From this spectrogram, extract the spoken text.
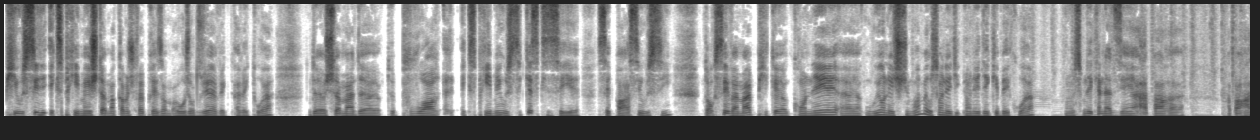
puis aussi exprimer justement comme je fais présent aujourd'hui avec avec toi, de justement de, de pouvoir exprimer aussi qu'est-ce qui s'est passé aussi. Donc c'est vraiment puis qu'on est euh, oui on est chinois mais aussi on est on est des Québécois, on est aussi des Canadiens à part euh, à part.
